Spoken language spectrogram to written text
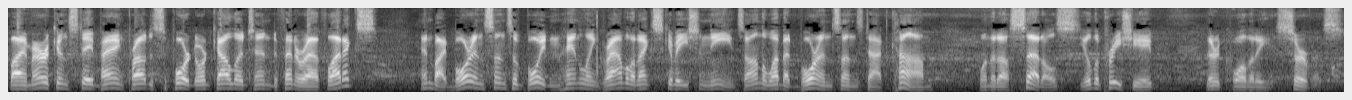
By American State Bank, proud to support Dordt College and Defender Athletics. And by Boren Sons of Boyden, handling gravel and excavation needs. On the web at borensons.com. When the dust settles, you'll appreciate their quality service.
